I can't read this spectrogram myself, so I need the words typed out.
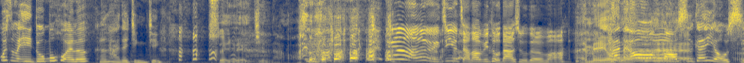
为什么已读不回呢？可是他还在静静。岁月静好。天哪，那已经有讲到 Vito 大叔的了吗？还没有。还没哦。卯时跟酉时，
